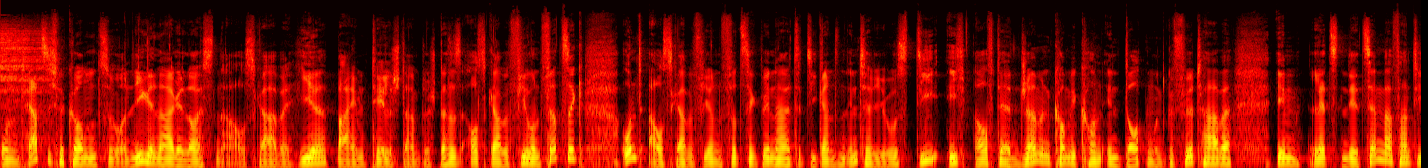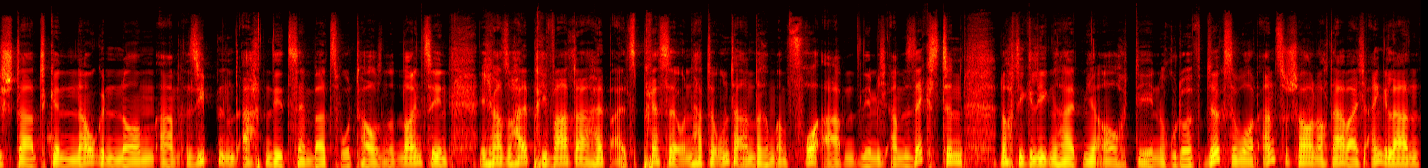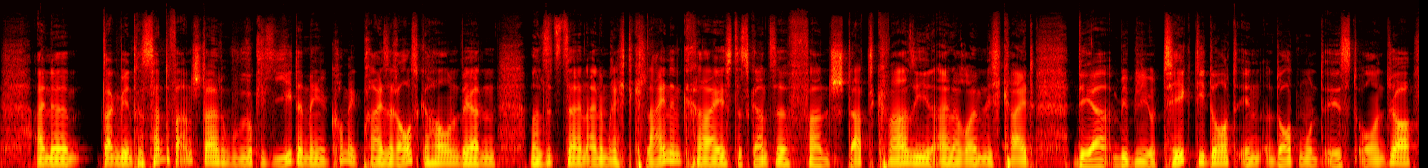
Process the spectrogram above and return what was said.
und herzlich willkommen zur niegelnagelneuesten Ausgabe hier beim Telestammtisch. Das ist Ausgabe 44 und Ausgabe 44 beinhaltet die ganzen Interviews, die ich auf der German Comic Con in Dortmund geführt habe. Im letzten Dezember fand die statt, genau genommen am 7. und 8. Dezember 2019. Ich war so halb privater, halb als Presse und hatte unter anderem am Vorabend, nämlich am 6. noch die Gelegenheit, mir auch den Rudolf Dirks Award anzuschauen. Auch da war ich eingeladen. Eine sagen wir, interessante Veranstaltung, wo wirklich jede Menge Comicpreise rausgehauen werden. Man sitzt da in einem recht kleinen Kreis. Das Ganze fand statt quasi in einer Räumlichkeit der Bibliothek, die dort in Dortmund ist. Und ja,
